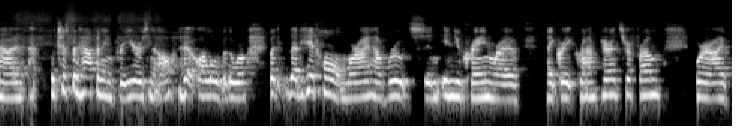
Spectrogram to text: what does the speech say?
uh, which has been happening for years now, all over the world. But that hit home where I have roots in, in Ukraine, where I, my great grandparents are from, where I've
